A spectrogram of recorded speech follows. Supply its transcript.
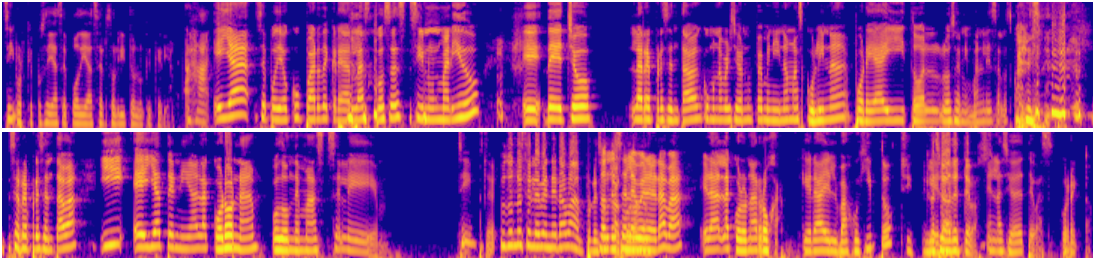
Sí. Porque pues ella se podía hacer solito lo que quería. Ajá. Ella se podía ocupar de crear las cosas sin un marido. Eh, de hecho, la representaban como una versión femenina masculina. Por ahí todos los animales a los cuales se representaba. Y ella tenía la corona, o donde más se le. Sí, se- Pues donde se le veneraba, por eso donde se le veneraba era la corona roja, que era el Bajo Egipto. Sí, en la ciudad de Tebas. En la ciudad de Tebas, correcto.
